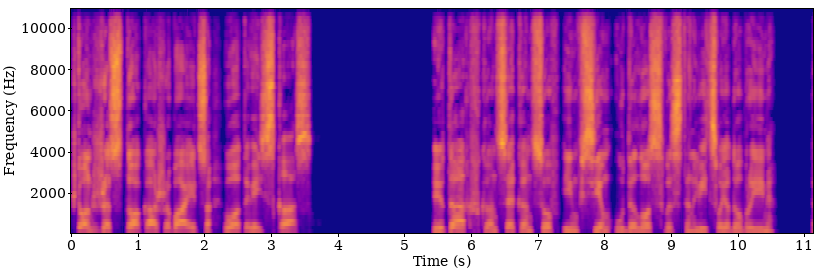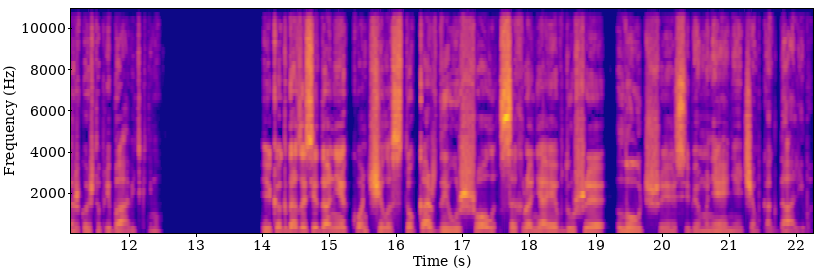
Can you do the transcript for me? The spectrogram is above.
что он жестоко ошибается. Вот и весь сказ. Итак, в конце концов, им всем удалось восстановить свое доброе имя, даже кое-что прибавить к нему. И когда заседание кончилось, то каждый ушел, сохраняя в душе лучшее себе мнение, чем когда-либо.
